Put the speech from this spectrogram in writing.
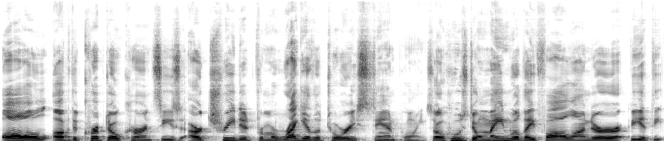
all of the crypto cryptocurrencies are treated from a regulatory standpoint. So, whose domain will they fall under, be it the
